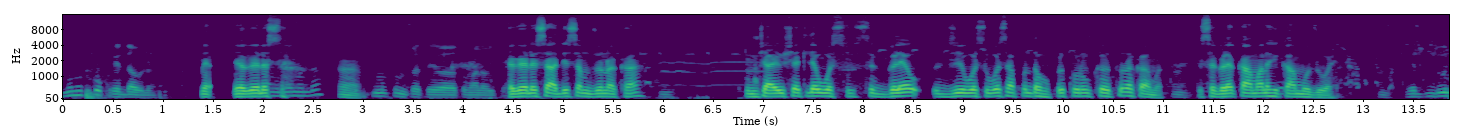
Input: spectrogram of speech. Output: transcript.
म्हणून कोपऱ्यात दावलं नाही स- आहे म्हणलं हां. मग तुमचं ते तुम्हाला विचार. ह्या गायला साधे समजू नका. तुमच्या आयुष्यातल्या वस्तू सगळ्या जे वसवस आपण धावपळ करून करतो ना कामं ते सगळ्या कामाला हे काम उजव आहे. हे दोन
